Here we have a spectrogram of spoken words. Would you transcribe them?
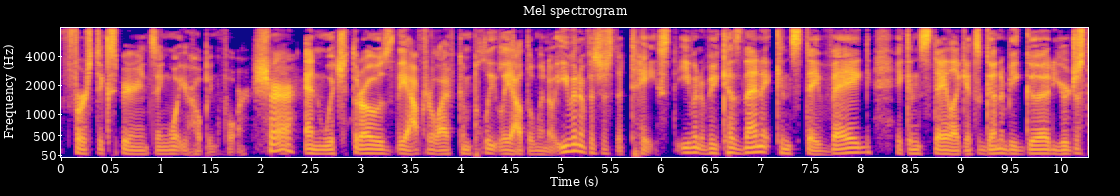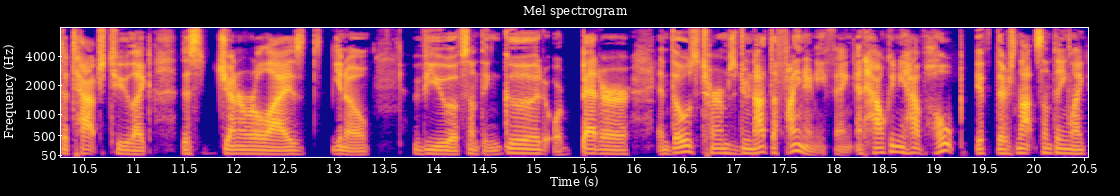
first experiencing what you're hoping for. sure And which throws the afterlife completely out the window, even if it's just a taste, even if, because then it can stay vague. It can stay like it's going to be good. You're just attached to like this generalized, you know, view of something good or better. And those terms do not define anything. And how can you have hope if there's not something like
